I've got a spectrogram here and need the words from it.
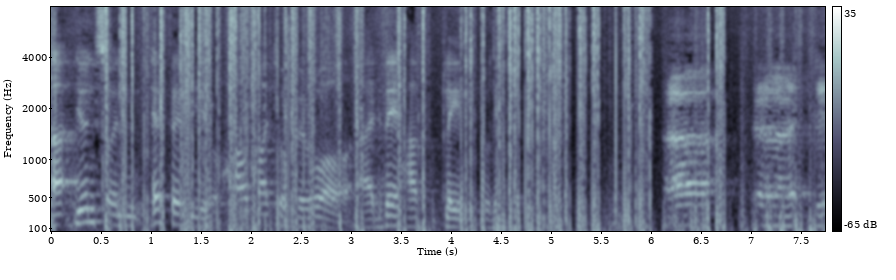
Uh, Johnson, FMU, how much of a role uh, do they have to play in improving safety? Uh, uh, the,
